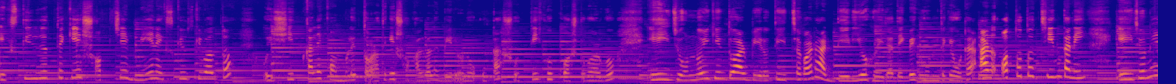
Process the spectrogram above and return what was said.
এক্সকিউজের থেকে সবচেয়ে মেন এক্সকিউজ কি বলতো? ওই শীতকালে কম্বলের তলা থেকে সকালবেলা বেরোনো। ওটা সত্যিই খুব কষ্টকর এই জন্যই কিন্তু আর বেরোতে ইচ্ছা করে না। আর দেরিও হয়ে যায়। দেখবে ঘুম থেকে ওঠা আর অত তো চিন্তা নেই। এই জন্যই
